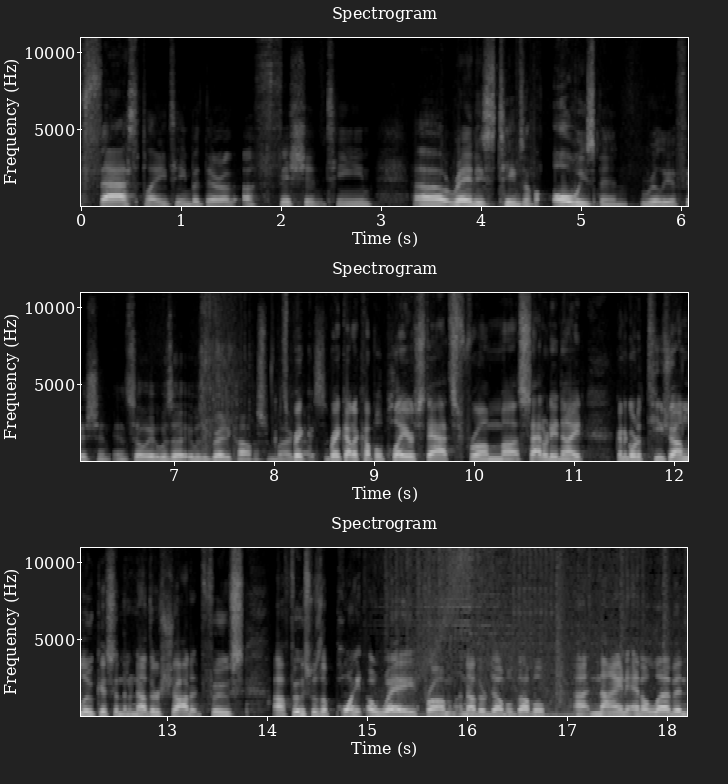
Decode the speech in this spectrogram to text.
fast playing team, but they're an efficient team uh, Randy's teams have always been really efficient, and so it was a it was a great accomplishment Let's by break, guys. break out a couple player stats from uh, Saturday night. Going to go to Te'Jon Lucas and then another shot at Foose. Uh, Foose was a point away from another double double, uh, nine and eleven,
